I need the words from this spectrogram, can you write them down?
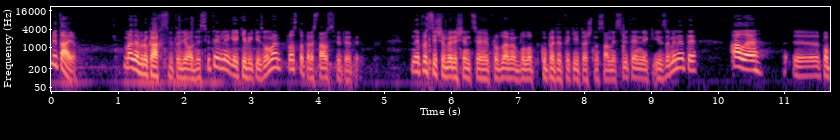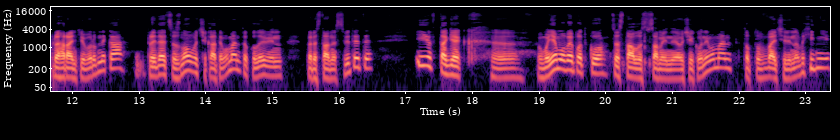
Вітаю! У мене в руках світлодіодний світильник, який в якийсь момент просто перестав світити. Найпростішим вирішенням цієї проблеми було б купити такий точно самий світильник і замінити, але, е, попри гарантію виробника, прийдеться знову чекати моменту, коли він перестане світити. І так як е, в моєму випадку це сталося в самий неочікуваний момент, тобто ввечері на вихідні,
